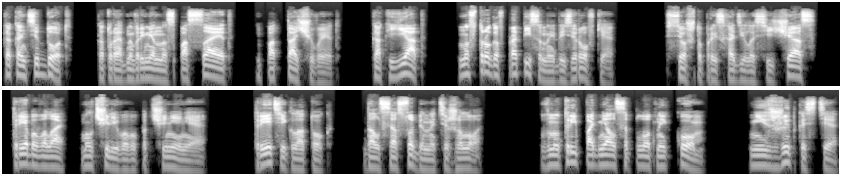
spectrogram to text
как антидот, который одновременно спасает и подтачивает, как яд, но строго в прописанной дозировке. Все, что происходило сейчас, требовала молчаливого подчинения. Третий глоток дался особенно тяжело. Внутри поднялся плотный ком, не из жидкости,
